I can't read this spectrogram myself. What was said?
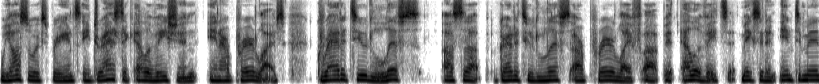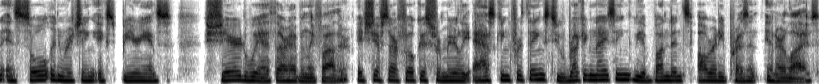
We also experience a drastic elevation in our prayer lives. Gratitude lifts us up. Gratitude lifts our prayer life up. It elevates it, makes it an intimate and soul enriching experience shared with our Heavenly Father. It shifts our focus from merely asking for things to recognizing the abundance already present in our lives.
